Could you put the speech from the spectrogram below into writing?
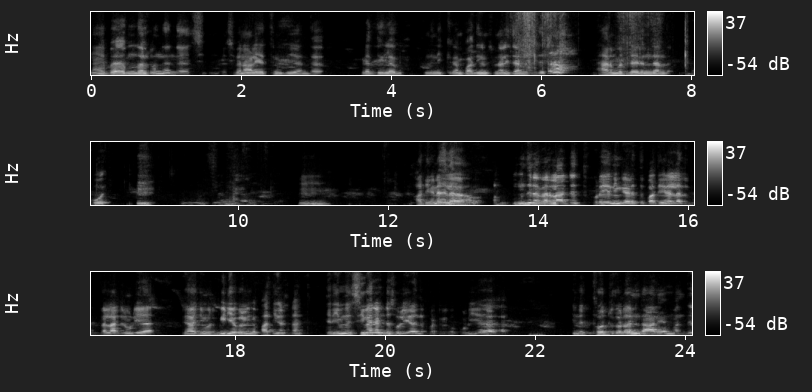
நான் இப்போ முதல் வந்து அந்த சிவன் ஆலயத்தினுடைய அந்த இடத்துல வந்து நிற்கிறேன் பார்த்தீங்கன்னு சொன்னால் இதான் வந்து ஆரம்பத்தில் இருந்த அந்த கோய் பார்த்தீங்கன்னா இதில் முந்தின வரலாற்று துறையை நீங்கள் எடுத்து பார்த்தீங்கன்னா இல்லை வரலாற்றினுடைய ஏதாச்சும் ஒரு வீடியோக்கள் நீங்கள் பார்த்தீங்கன்னு சொன்னால் தெரியும். இந்த சிவன் என்று சொல்லி எழுதப்பட்டிருக்கக்கூடிய இந்த தோற்றத்துடன் இந்த ஆலயம் வந்து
